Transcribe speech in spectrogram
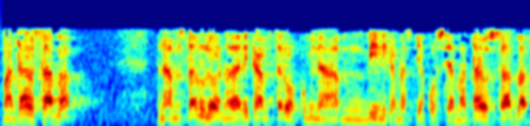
Matayo saba na mstari ule nadhani kama mstari wa kumi na mbili kama sijakosea. Matayo saba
